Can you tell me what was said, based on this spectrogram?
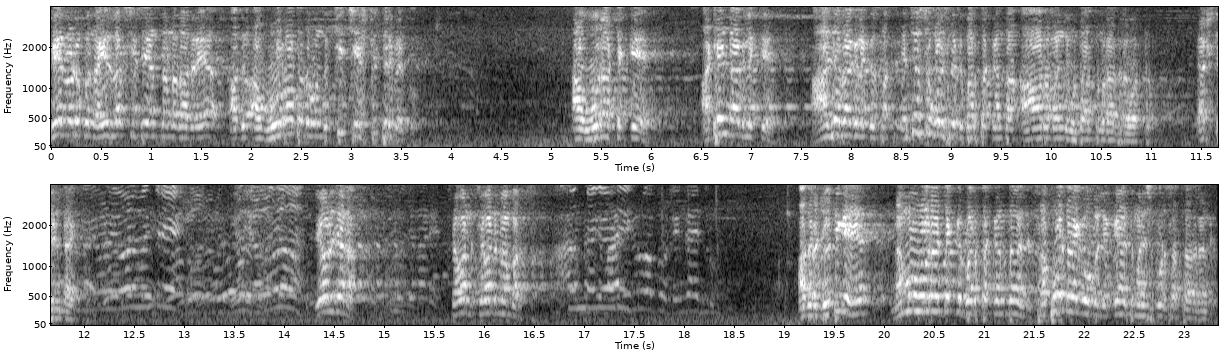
ಮೇಲ್ನೋಟಕ್ಕೆ ಒಂದು ಐದು ಲಕ್ಷ ಇದೆ ಅಂತ ಅನ್ನೋದಾದ್ರೆ ಅದು ಆ ಹೋರಾಟದ ಒಂದು ಕಿಚ್ಚು ಎಷ್ಟಿದ್ದಿರಬೇಕು. ಆ ಹೋರಾಟಕ್ಕೆ ಅಟೆಂಡ್ ಆಗ್ಲಿಕ್ಕೆ ಹಾಜರಾಗಲಿಕ್ಕೆ ಯಶಸ್ಸುಗೊಳಿಸಲಿಕ್ಕೆ ಬರ್ತಕ್ಕಂಥ ಆರು ಮಂದಿ ಹುತಾತ್ಮರಾದ್ರೆ ಅವತ್ತು. ಆಕ್ಸಿಡೆಂಟ್ ಆಗಿ. ಏಳು ಜನ. ಸೆವೆನ್ ಸೆವೆನ್ ಮೆಂಬರ್ಸ್ ಅದರ ಜೊತೆಗೆ ನಮ್ಮ ಹೋರಾಟಕ್ಕೆ ಬರ್ತಕ್ಕಂಥ ಸಪೋರ್ಟ್ ಆಗಿ ಒಬ್ಬ ಲಿಂಗಾಯತ ಮನುಷ್ಯ ಕೂಡ ಸತ್ತ ಅದರಲ್ಲಿ.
